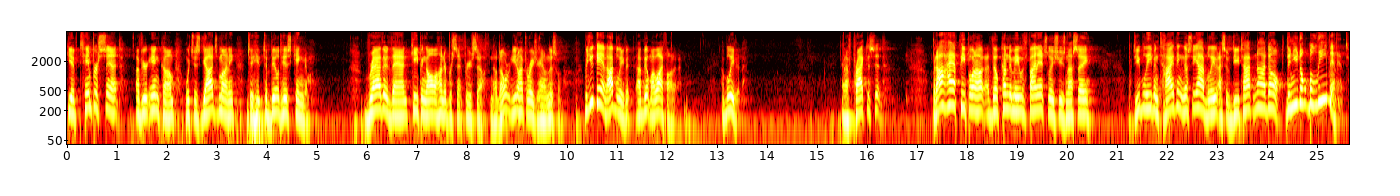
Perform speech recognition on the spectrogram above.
give 10% of your income, which is God's money, to, to build His kingdom? Rather than keeping all 100% for yourself. Now, don't, you don't have to raise your hand on this one, but you can. I believe it. I built my life on it. I believe it. And I've practiced it. But I'll have people, and they'll come to me with financial issues, and I say, Do you believe in tithing? They'll say, Yeah, I believe. I said, Do you tithe? No, I don't. Then you don't believe in it.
